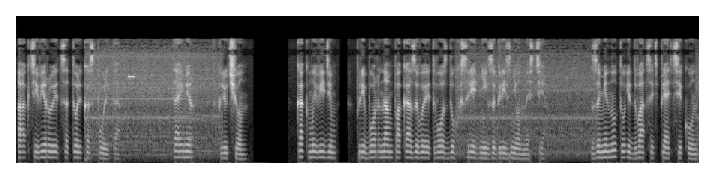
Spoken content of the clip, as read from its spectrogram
а активируется только с пульта. Таймер включен. Как мы видим, прибор нам показывает воздух средней загрязненности. За минуту и 25 секунд.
